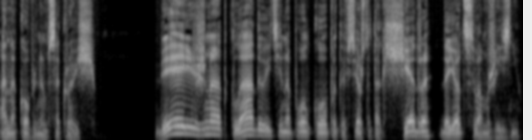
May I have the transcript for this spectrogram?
о накопленном сокровище. Бережно откладывайте на полку опыта все, что так щедро дается вам жизнью.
